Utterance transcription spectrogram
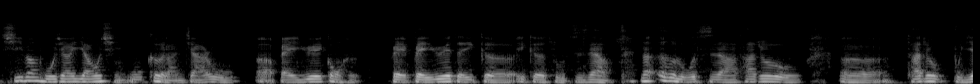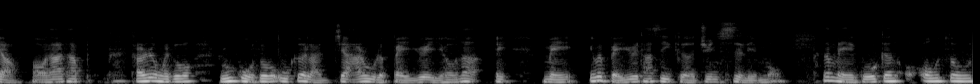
西方国家邀请乌克兰加入呃北约共和北北约的一个一个组织，这样，那俄罗斯啊，他就呃他就不要哦，他他他认为说，如果说乌克兰加入了北约以后，那哎美因为北约它是一个军事联盟，那美国跟欧洲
